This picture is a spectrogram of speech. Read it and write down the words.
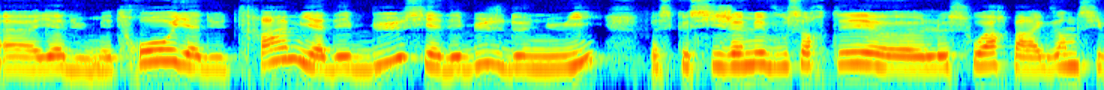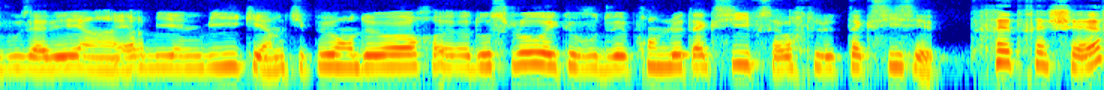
Euh, il y a du métro, il y a du tram, il y a des bus, il y a des bus de nuit. Parce que si jamais vous sortez le soir, par exemple, si vous avez un Airbnb qui est un petit peu en dehors d'Oslo et que vous devez prendre le taxi, il faut savoir que le taxi c'est très très cher.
